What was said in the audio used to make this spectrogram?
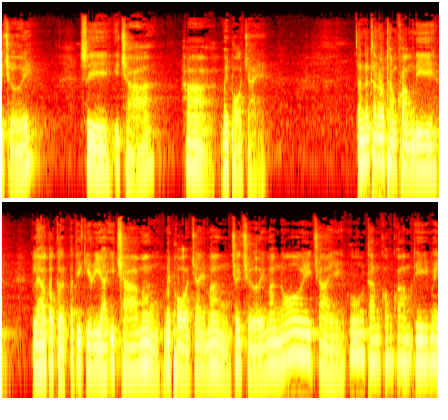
ยเฉยสี่อิจฉา ห้าไม่พอใจดังนั้นถ้าเราทำความดี แล้วก็เกิดปฏิกิริยาอิจฉามั่ง ไม่พอใจมั่ง เฉยเฉยมั่งน้อยใจ โอ้ทำของความดีไม่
